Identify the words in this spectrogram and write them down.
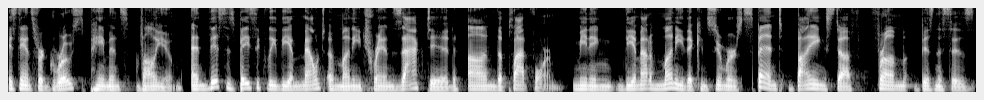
It stands for gross payments volume. And this is basically the amount of money transacted on the platform, meaning the amount of money that consumers spent buying stuff from businesses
